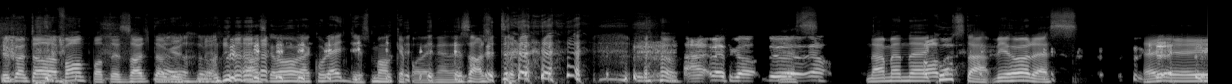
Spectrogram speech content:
Du kan ta deg faen på at det er salta, gutten min. Jeg skal love deg hvor enn du smaker på deg nede i salt. Nei, vet du hva. Du, Yes. ja. Nei, men uh, kos deg. Vi høres. Hei, hei.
